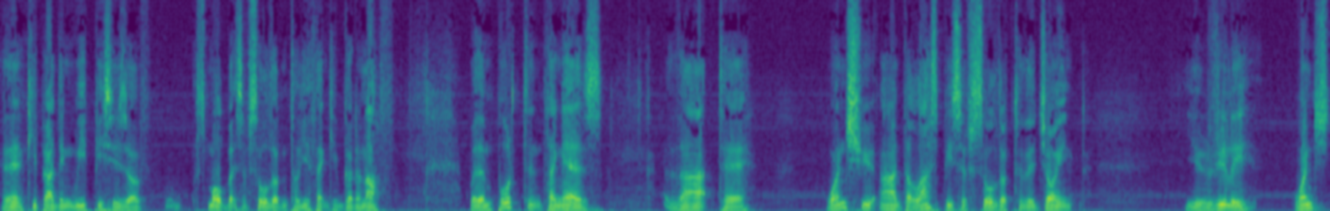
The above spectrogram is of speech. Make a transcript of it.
and then keep adding wee pieces of small bits of solder until you think you've got enough. But the important thing is that uh, once you add the last piece of solder to the joint, you really once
